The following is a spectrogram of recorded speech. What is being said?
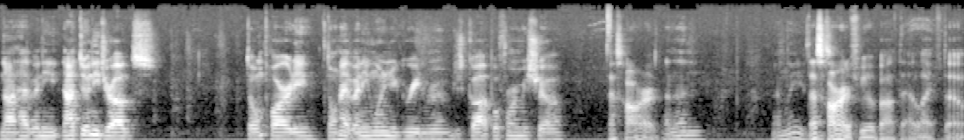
not have any, not do any drugs, don't party, don't have anyone in your green room, just go out perform your show, That's hard. and then and leave. That's it. hard if you about that life though.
